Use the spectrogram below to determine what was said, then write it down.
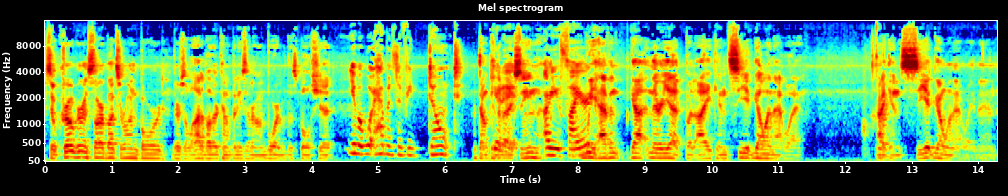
So Kroger and Starbucks are on board. There's a lot of other companies that are on board with this bullshit. Yeah, but what happens if you don't Don't get, get the it? vaccine. Are you fired? We haven't gotten there yet, but I can see it going that way. I can see it going that way, man.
